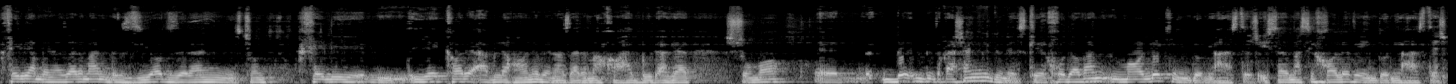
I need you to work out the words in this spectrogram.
خیلی هم به نظر من زیاد زرنگ نیست چون خیلی یک کار ابلهانه به نظر من خواهد بود. اگر شما قشنگ می‌دونست که خداوند مالک این دنیا هستش عیسی مسیح خالق این دنیا هستش.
